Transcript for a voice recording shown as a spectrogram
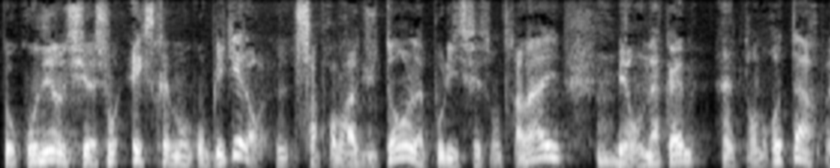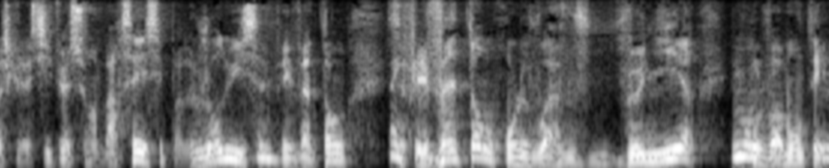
Donc, on est dans une situation extrêmement compliquée. Alors, ça prendra du temps, la police fait son travail, mmh. mais on a quand même un temps de retard, parce que la situation à Marseille, c'est pas d'aujourd'hui. Ça mmh. fait 20 ans, ça fait 20 ans qu'on le voit venir et qu'on le voit monter.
